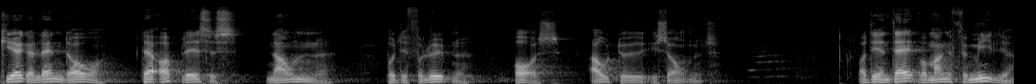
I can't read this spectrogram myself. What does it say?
kirker landet over, der oplæses navnene på det forløbende års afdøde i sovnet. Og det er en dag, hvor mange familier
